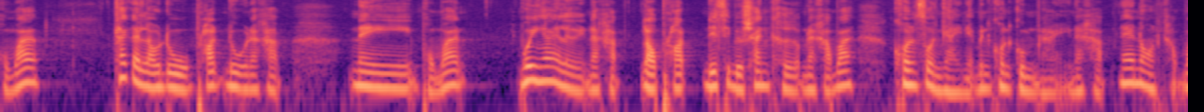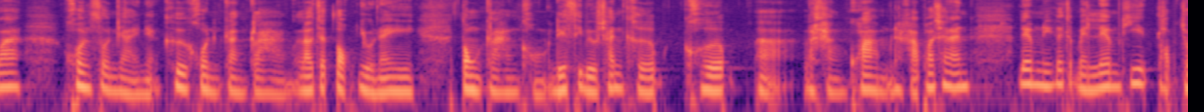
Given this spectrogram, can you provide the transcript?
ผมว่า ถ้าเกิดเราดูพลอตดูนะครับ ในผมว่าพูดง่ายเลยนะครับ เราพลอต distribution curve นะครับ ว่าคนส่วนใหญ่เนี่ยเป็นคนกลุ่มไหนนะครับ แน่นอนครับว่าคนส่วนใหญ่เนี่ยคือคนกลางๆ เราจะตกอยู่ในตรงกลางของ distribution curve curve ระคังความนะครับ เพราะฉะนั้นเล่มนี้ก็จะเป็นเล่มที่ตอบโจ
